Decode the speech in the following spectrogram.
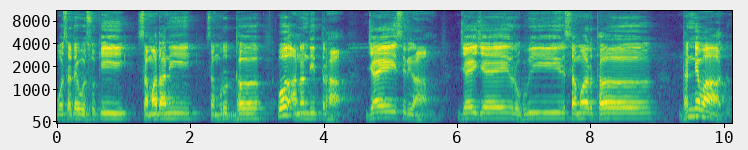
व सदैव सुखी समाधानी समृद्ध व आनंदित रहा. जय श्रीराम. जय जय रघुवीर समर्थ. धन्यवाद.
